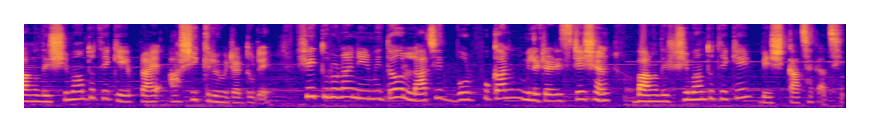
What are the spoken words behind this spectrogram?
বাংলাদেশ সীমান্ত থেকে প্রায় আশি কিলোমিটার দূরে। সেই তুলনায় নির্মিত লাচিত বোরফুকান মিলিটারি স্টেশন বাংলাদেশ সীমান্ত থেকে বেশ কাছাকাছি।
